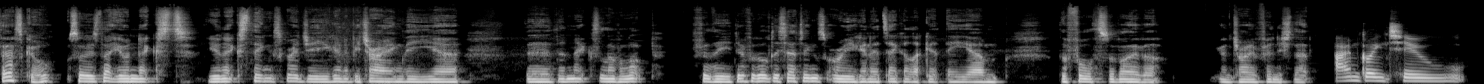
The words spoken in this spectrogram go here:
that's cool. So is that your next your next thing, Squidge? Are you going to be trying the uh, the the next level up for the difficulty settings, or are you going to take a look at the um, the fourth survivor and try and finish that? I'm going to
